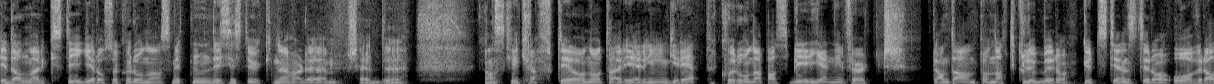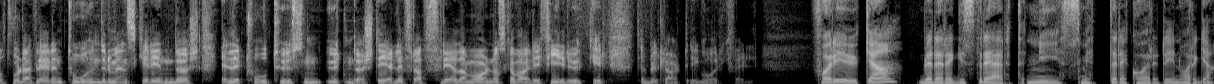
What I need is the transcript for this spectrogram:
I Danmark stiger også koronasmitten. De siste ukene har det skjedd ganske kraftig, og nå tar regjeringen grep. Koronapass blir gjeninnført, annet på nattklubber og gudstjenester og overalt hvor det er flere enn 200 mennesker innendørs eller 2000 utendørs. Det gjelder fra fredag morgen og skal vare i fire uker. Det ble klart i går kveld. Forrige uke ble det registrert ny smitterekord i Norge.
